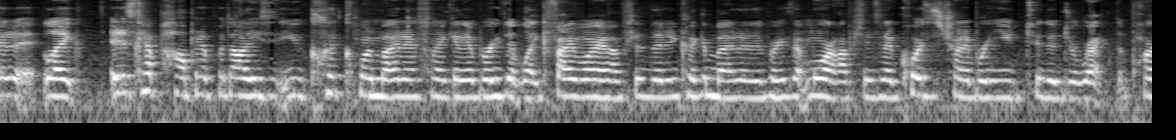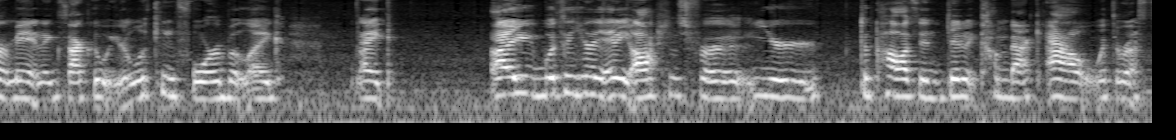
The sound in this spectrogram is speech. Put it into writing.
and it, like, it just kept popping up with all these, you click one button, it's like, and it brings up like five more options, then you click a button, and it brings up more options, and of course, it's trying to bring you to the direct department and exactly what you're looking for, but like, like, I wasn't hearing any options for your deposit didn't come back out with the rest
